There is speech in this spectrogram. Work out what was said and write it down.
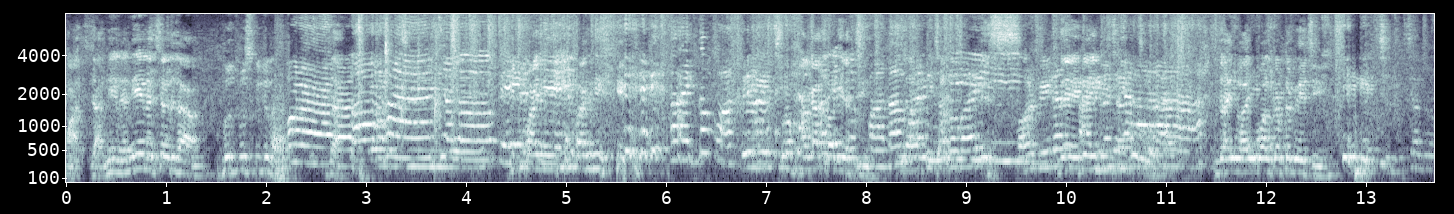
পাঁচ যা নিয়ে নিয়ে ছেড়ে দিলাম ফুস ফুস কিছু না কিছু পাইনি কিছু পাইনি। পুরো ফাঁকা চলো? যাই ভাই ওয়ার্ল্ড কাপটা পেয়েছি চলো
